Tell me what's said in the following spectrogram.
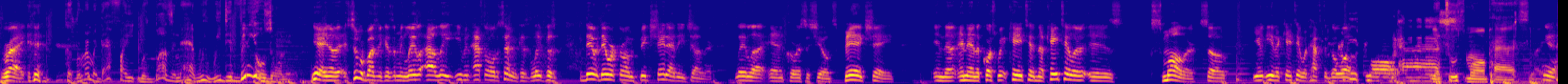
Right. Cause remember that fight was buzzing. That we we did videos on it. Yeah, you know, it's super buzzing because I mean, Laila Ali, even after all the time, because because they they were throwing big shade at each other, Laila and Claressa Shields, big shade, and uh, and then of course with Kay Taylor. Now Kay Taylor is smaller, so you either Kay Taylor would have to go Too up. small Yeah, pass. too small pass. Like, Yeah,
